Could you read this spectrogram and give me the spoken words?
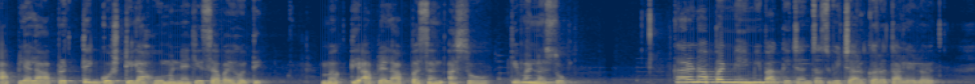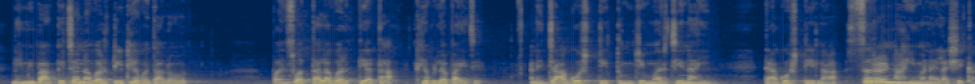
आपल्याला प्रत्येक गोष्टीला हो म्हणण्याची सवय होती. मग ती आपल्याला पसंत असो किंवा नसो. कारण आपण नेहमी बाकीच्यांचाच विचार करत आलेलो आहोत. नेहमी बाकीच्यांना वरती ठेवत आलो आहोत. पण स्वतःला वरती आता ठेवलं पाहिजे. आणि ज्या गोष्टी तुमची मर्जी नाही त्या गोष्टींना सरळ नाही म्हणायला शिका.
